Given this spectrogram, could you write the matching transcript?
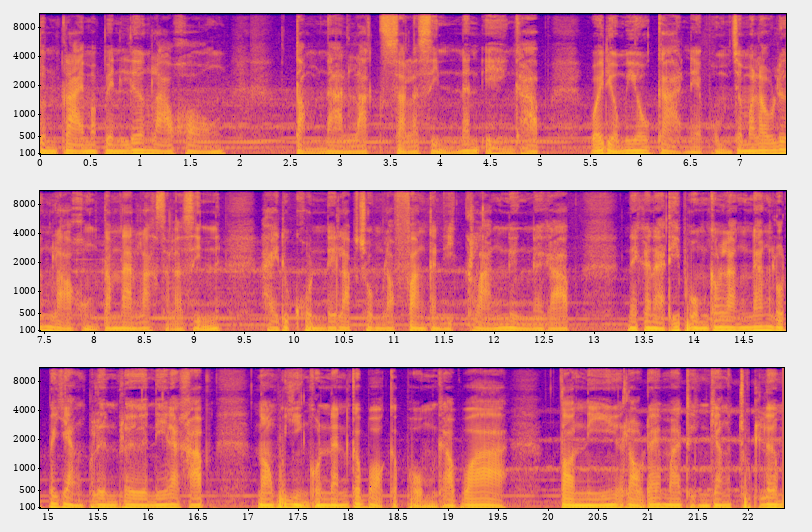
จนกลายมาเป็นเรื่องราวของตำนานรักสารสินนั่นเองครับ ไว้เดี๋ยวมีโอกาสเนี่ยผมจะมาเล่าเรื่องราวของตำนานรักสารสินให้ทุกคนได้รับชมรับฟังกันอีกครั้งหนึ่งนะครับ ในขณะที่ผมกำลังนั่งรถไปอย่างเพลินๆนี้แหละครับ น้องผู้หญิงคนนั้นก็บอกกับผมครับว่า ตอนนี้เราได้มาถึงยังจุดเริ่ม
